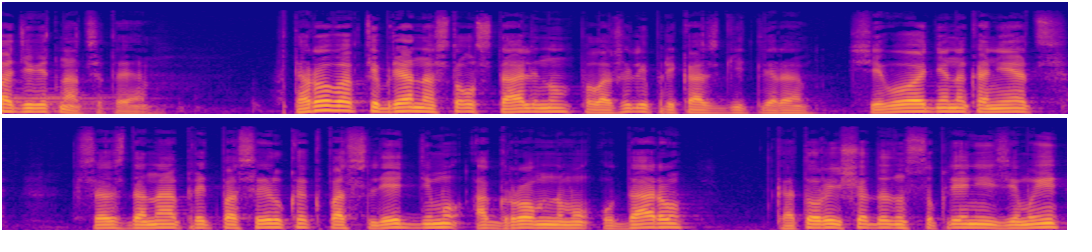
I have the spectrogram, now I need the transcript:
Глава 19. 2 октября на стол Сталину положили приказ Гитлера. Сегодня, наконец, создана предпосылка к последнему огромному удару, который еще до наступления зимы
